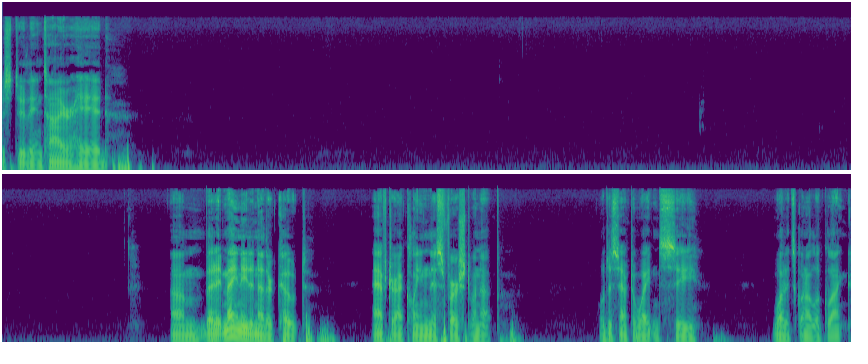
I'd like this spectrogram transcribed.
Just do the entire head. Um, but it may need another coat after I clean this first one up. We'll just have to wait and see what it's going to look like.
